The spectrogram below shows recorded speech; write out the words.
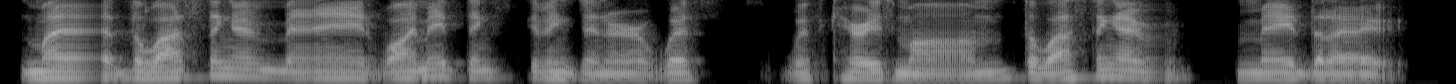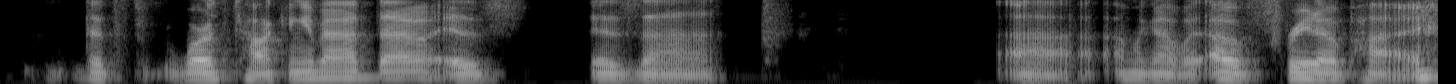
my the last thing I made. Well, I made Thanksgiving dinner with with Carrie's mom. The last thing I made that I that's worth talking about though is is uh uh oh my god what oh Frito pie.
